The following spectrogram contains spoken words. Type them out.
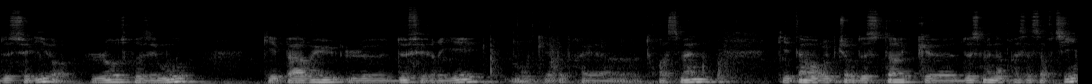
de ce livre, L'autre Zemmour, qui est paru le 2 février, donc il y a à peu près euh, trois semaines, qui était en rupture de stock deux semaines après sa sortie.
